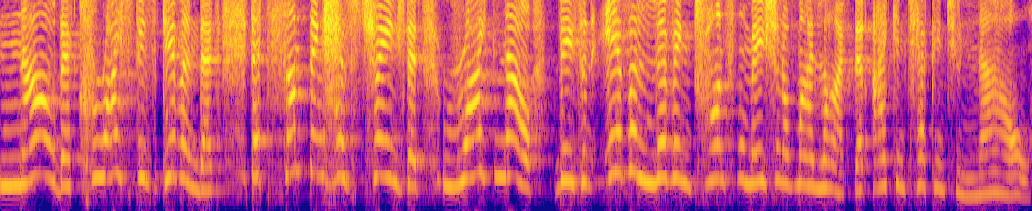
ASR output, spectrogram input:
now that Christ is given, that, that something has changed, that right now there's an ever living transformation of my life that I can tap into now.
